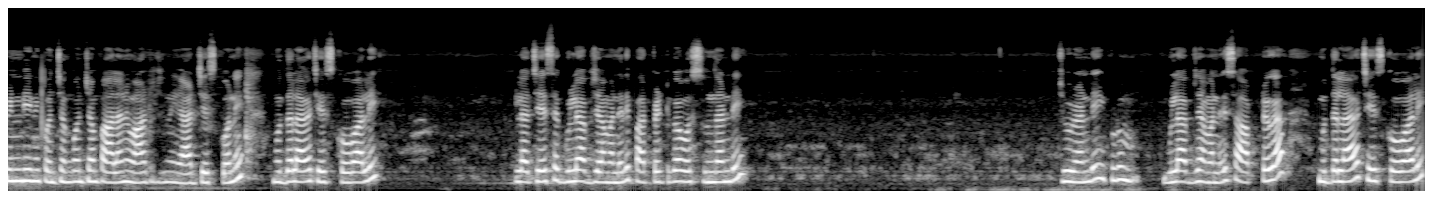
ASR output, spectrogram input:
పిండిని కొంచెం కొంచెం పాలని వాటర్ని యాడ్ చేసుకొని ముద్దలాగా చేసుకోవాలి. ఇలా చేసే గులాబ్ జామ్ అనేది పర్ఫెక్ట్గా వస్తుందండి. చూడండి ఇప్పుడు గులాబ్ జామ్ అనేది సాఫ్ట్గా ముద్దలాగా చేసుకోవాలి.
